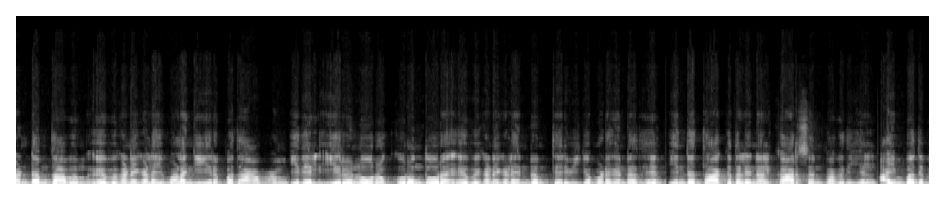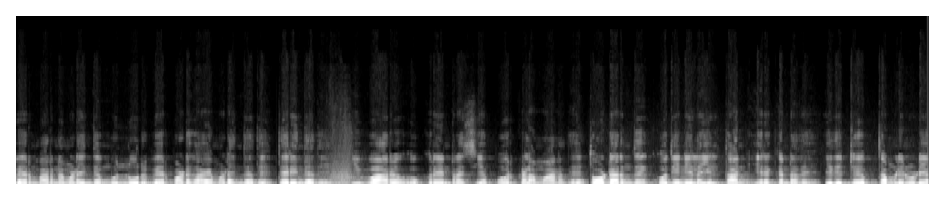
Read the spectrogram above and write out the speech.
கண்டம் தாவும் ஏவுகணைகளை வழங்கி இருப்பதாகவும் இதில் இருநூறு குறுந்தூர ஏவுகணைகள் என்றும் தெரிவிக்கப்படுகின்றது. இந்த தாக்குதலினால் கார்சன் பகுதியில் ஐம்பது பேர் மரணமடைந்து முன்னூறு பேர் படுகாயமடைந்தது தெரிந்தது. இவ்வாறு உக்ரைன் ரஷ்ய போர்க்களமானது தொடர்ந்து கொதிநிலையில் தான் இருக்கின்றது. இது டியூப் தமிழினுடைய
